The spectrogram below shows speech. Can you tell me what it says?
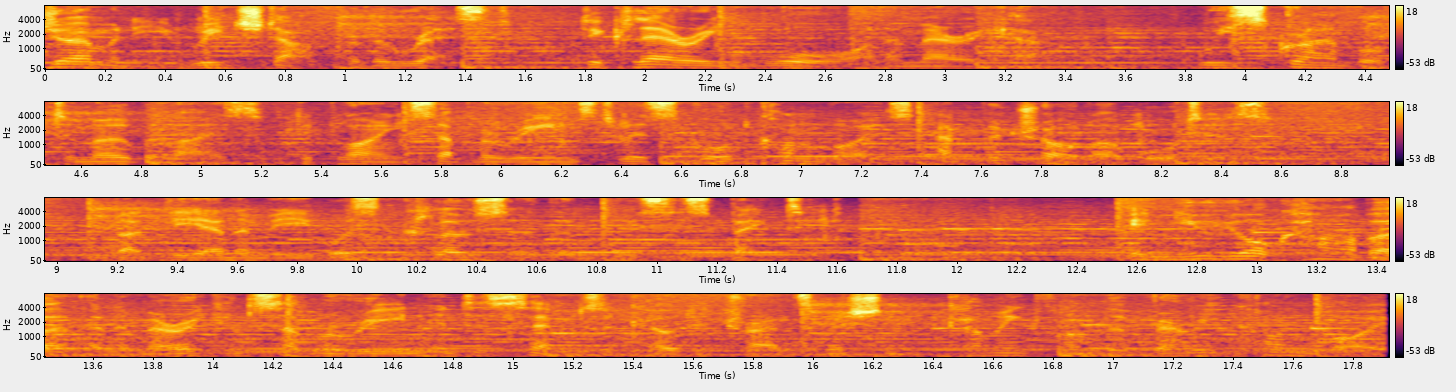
Germany reached out for the rest, declaring war on America. We scrambled to mobilize, deploying submarines to escort convoys and patrol our waters. But the enemy was closer than we suspected. In New York Harbor, an American submarine intercepts a coded transmission coming from the very convoy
